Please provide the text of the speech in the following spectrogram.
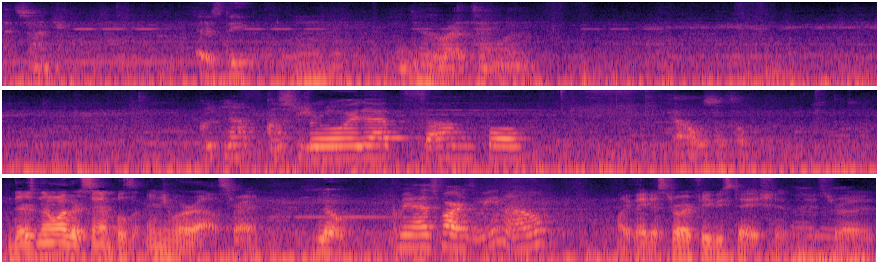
That's on you. SD. Mm-hmm. Do the right thing with it. Good luck, Coffee. Destroy that sample. Owls, I thought. There's no other samples anywhere else, right? No. I mean, as far as we know. Like they destroyed Phoebe Station. They destroyed.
